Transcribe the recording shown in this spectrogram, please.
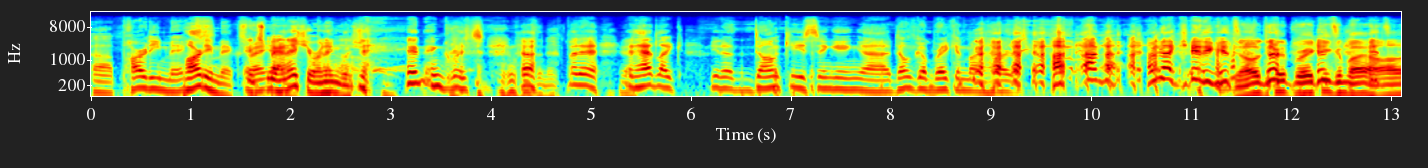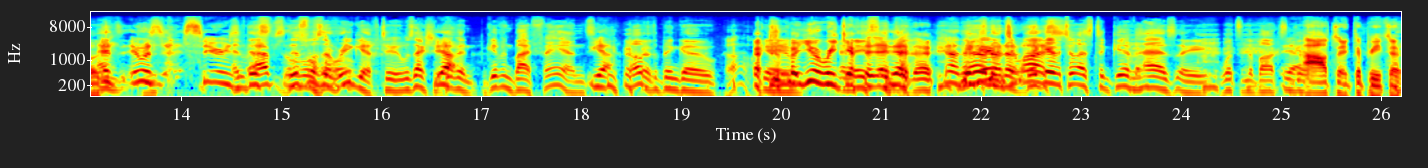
uh, Party Mix. Party mix, in right? Spanish or in English? in English, wasn't it? but it, it had like you know donkey singing uh, "Don't Go Breaking My Heart." I, am not. I'm not kidding. It's, Don't go breaking it's- my it's- heart. it's- it was a series And of this, absolute. this was a regift too. It was actually Yeah. given given by fans Yeah. of the bingo Oh. game. you regifted it. to the- No, they no, gave no, it no. to they gave it to us to give as a what's in the box. Yeah. gift. I'll take the pizza.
